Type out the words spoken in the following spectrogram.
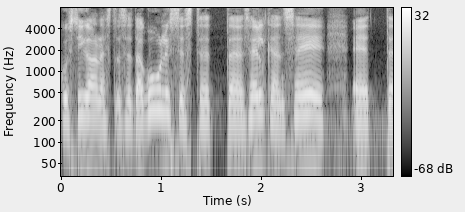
kust iganes ta seda kuulis, sest et selge on see, et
